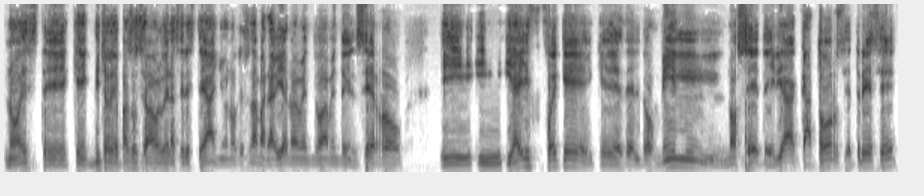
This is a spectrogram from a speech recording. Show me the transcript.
¿no? Este, que dicho de paso se va a volver a hacer este año, ¿no? Que es una maravilla nuevamente, nuevamente en el cerro. Y, y, ahí fue que, que desde el 2000, no sé, te diría 14, 13,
